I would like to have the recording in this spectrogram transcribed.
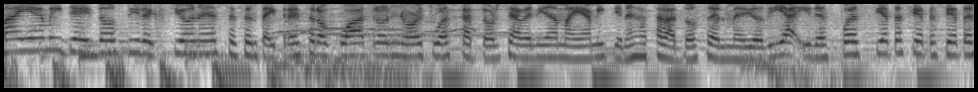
Miami Day, dos direcciones, 6304 Northwest 14 Avenida Miami, tienes hasta las 12 del mediodía y después 777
